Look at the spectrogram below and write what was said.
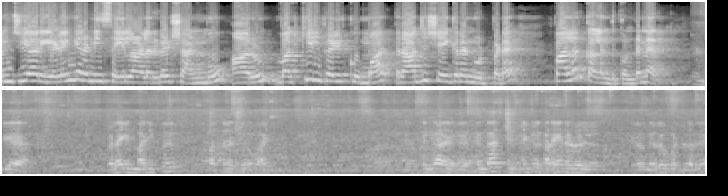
எம்ஜிஆர் இளைஞரணி செயலாளர்கள் சண்மு அருண் வக்கீல்கள் குமார் ராஜசேகரன் உட்பட பலர் கலந்து கொண்டனர். விலையின் மதிப்பு பத்து லட்சம் ரூபாய் தென்காசி டிஸ்ட்ரிக்டில் நிறுவப்பட்டுள்ளது.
